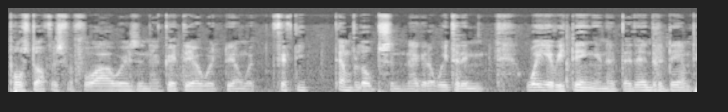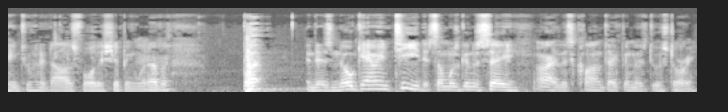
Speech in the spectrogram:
post office for four hours, and I get there with you know with fifty envelopes, and I gotta wait till they weigh everything, and at, at the end of the day, I'm paying two hundred dollars for all the shipping, whatever. But and there's no guarantee that someone's going to say, "All right, let's contact them, let's do a story."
